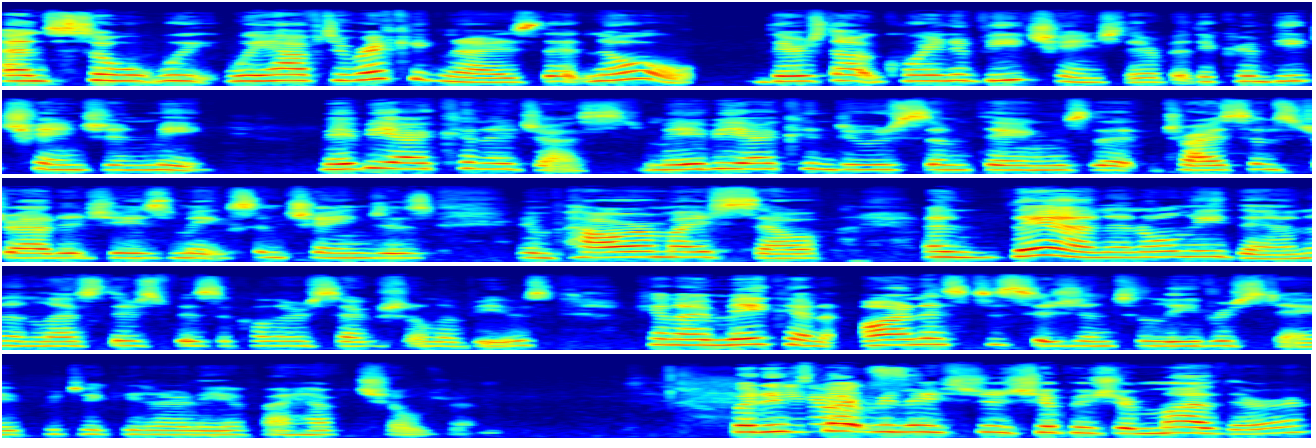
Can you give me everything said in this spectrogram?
and so we we have to recognize that no there's not going to be change there but there can be change in me maybe I can adjust. Maybe I can do some things that try some strategies, make some changes, empower myself. And then, and only then, unless there's physical or sexual abuse, can I make an honest decision to leave or stay, particularly if I have children. But if you know, that relationship is your mother,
